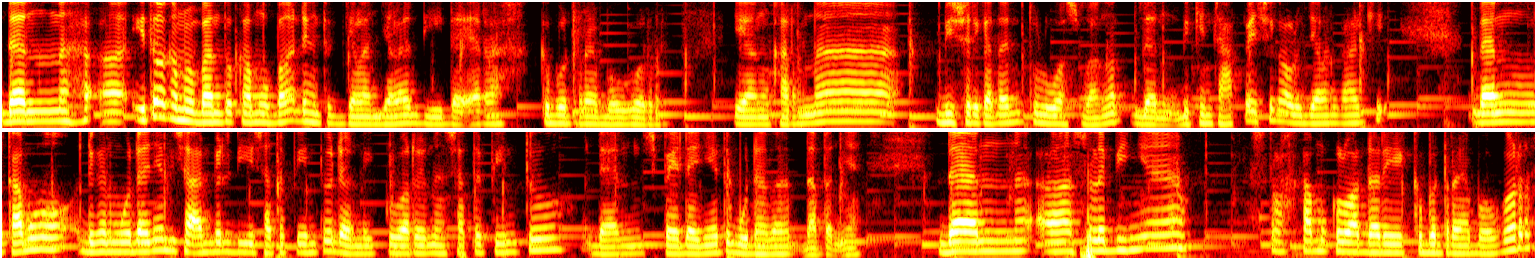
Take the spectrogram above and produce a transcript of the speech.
dan uh, itu akan membantu kamu banget untuk jalan-jalan di daerah kebun raya Bogor. Yang karena bisa dikatakan itu luas banget dan bikin capek sih kalau jalan kaki. Dan kamu dengan mudahnya bisa ambil di satu pintu dan dikeluarin satu pintu dan sepedanya itu mudah banget dapatnya. Dan uh, selebihnya setelah kamu keluar dari kebun raya Bogor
